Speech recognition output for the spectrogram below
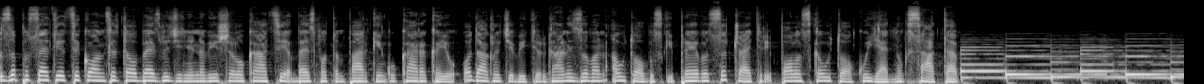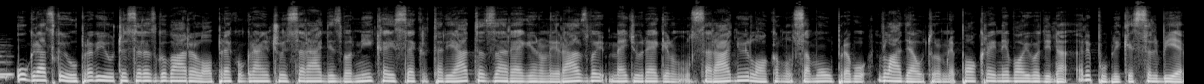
Za posetioce koncerta obezbeđen je na više lokacija besplatan parking u Karakaju, odakle će biti organizovan autobuski prevoz sa četiri polaska u toku jednog sata. Gradskoj upravi juče se razgovaralo o prekograničnoj saradnji zvornika i sekretarijata za regionalni razvoj, međuregionalnu saradnju i lokalnu samoupravu vlade autonomne pokrajine Vojvodina Republike Srbije.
